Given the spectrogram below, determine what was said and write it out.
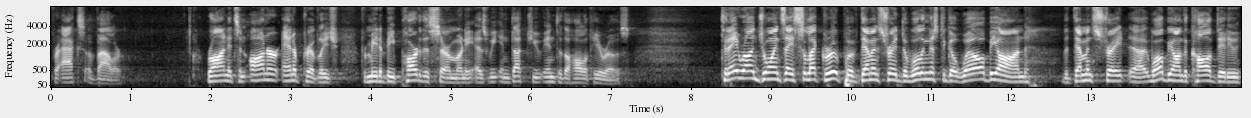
for acts of valor. Ron, it's an honor and a privilege for me to be part of this ceremony as we induct you into the Hall of Heroes. Today, Ron joins a select group who have demonstrated the willingness to go well beyond the demonstrate, uh, well beyond the call of duty,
